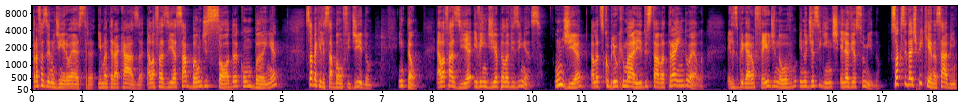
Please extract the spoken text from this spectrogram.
Para fazer um dinheiro extra e manter a casa, ela fazia sabão de soda com banha. Sabe aquele sabão fedido? Então, ela fazia e vendia pela vizinhança. Um dia, ela descobriu que o marido estava traindo ela. Eles brigaram feio de novo e no dia seguinte ele havia sumido. Só que cidade pequena, sabe?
